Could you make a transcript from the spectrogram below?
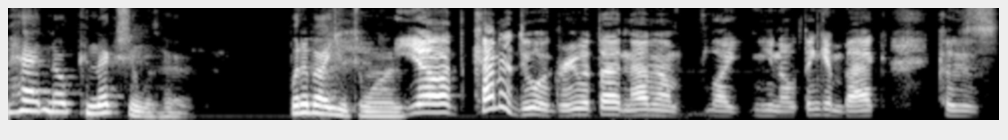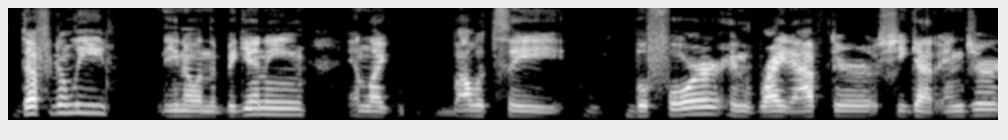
had no connection with her. What about you, Tuan? Yeah, I kind of do agree with that. Now that I'm like, you know, thinking back, because definitely, you know, in the beginning and like I would say before and right after she got injured,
